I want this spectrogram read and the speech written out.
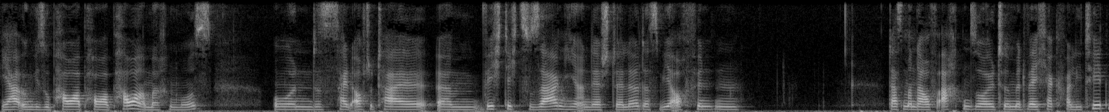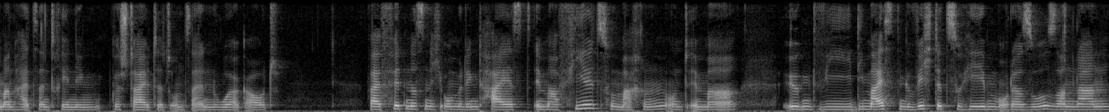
ja irgendwie so Power, Power, Power machen muss. Und es ist halt auch total ähm, wichtig zu sagen hier an der Stelle, dass wir auch finden, dass man darauf achten sollte, mit welcher Qualität man halt sein Training gestaltet und seinen Workout. Weil Fitness nicht unbedingt heißt, immer viel zu machen und immer irgendwie die meisten Gewichte zu heben oder so, sondern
